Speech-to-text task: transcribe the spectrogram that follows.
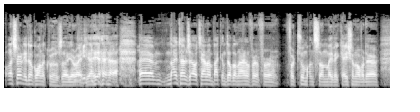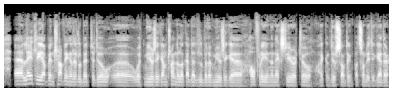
Well, I certainly don't go on a cruise. So you're right. Yeah, yeah. Um, nine times out of ten, I'm back in Dublin, Ireland for for, for two months on my vacation over there. Uh, lately, I've been travelling a little bit to do uh, with music. I'm trying to look at a little bit of music. Uh, hopefully, in the next year or two, I can do something, put something together.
